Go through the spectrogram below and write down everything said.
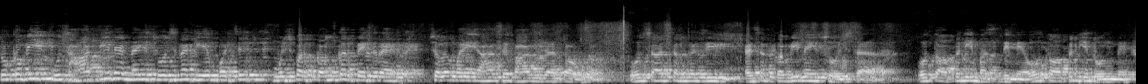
तो कभी उस हाथी ने नहीं सोचना कि ये बच्चे मुझ पर कंकर फेंक रहे हैं। चलो मैं यहाँ से भाग जाता हूँ। वो साथ संगत जी, ऐसा कभी नहीं सोचता। वो तो अपनी मस्ती में, वो तो अपनी धुन में,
